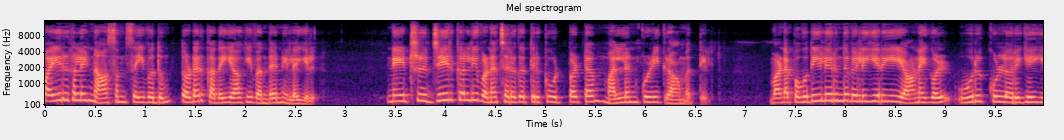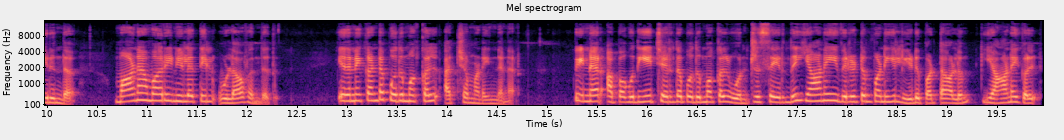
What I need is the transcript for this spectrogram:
பயிர்களை நாசம் செய்வதும் தொடர் கதையாகி வந்த நிலையில் நேற்று ஜீர்கல்லி வனச்சரகத்திற்கு உட்பட்ட மல்லன்குழி கிராமத்தில் வனப்பகுதியிலிருந்து வெளியேறிய யானைகள் ஊருக்குள் அருகே இருந்த மானாவாரி நிலத்தில் உலா வந்தது. இதனை கண்ட பொதுமக்கள் அச்சமடைந்தனர். பின்னர் அப்பகுதியைச் சேர்ந்த பொதுமக்கள் ஒன்று சேர்ந்து யானையை விரட்டும் பணியில் ஈடுபட்டாலும் யானைகள்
